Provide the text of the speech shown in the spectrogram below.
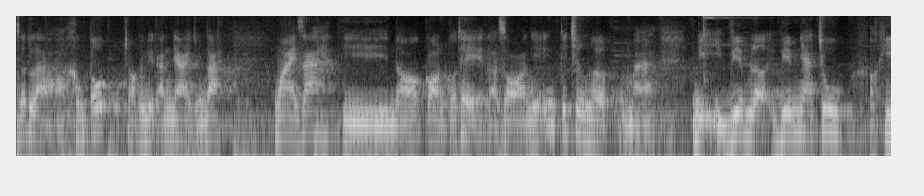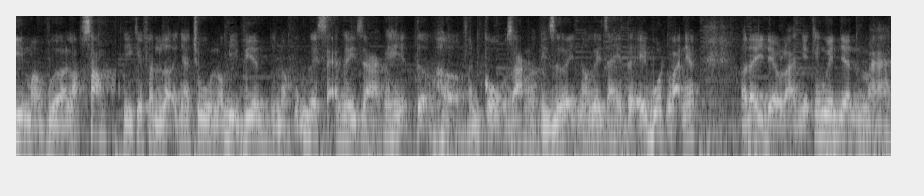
rất là không tốt cho cái việc ăn nhai của chúng ta. Ngoài ra thì nó còn có thể là do những cái trường hợp mà bị viêm lợi, viêm nha chu. Khi mà vừa lắp xong thì cái phần lợi nha chu nó bị viêm thì nó cũng sẽ gây ra cái hiện tượng hở phần cổ răng ở phía dưới. Nó gây ra hiện tượng ê các bạn nhé. Và đây đều là những cái nguyên nhân mà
